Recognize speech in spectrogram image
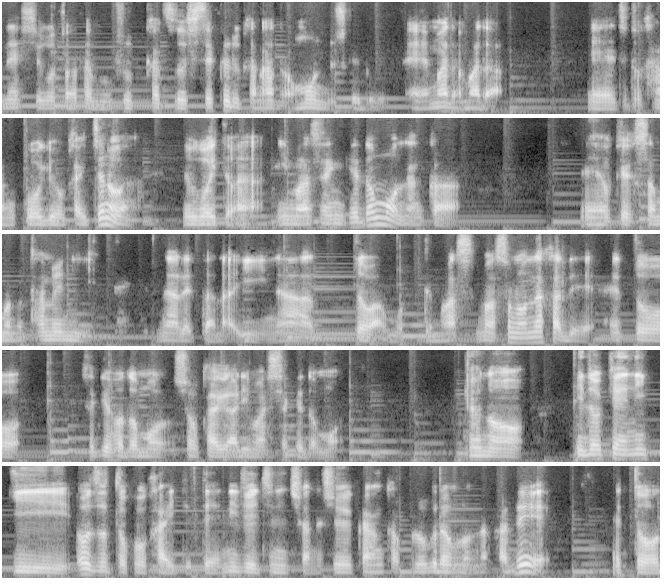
ね、仕事は多分復活してくるかなと思うんですけど、えーまだまだ、えーちょっと観光業界っていうのは動いてはいませんけども、なんか、えお客様のためになれたらいいなとは思ってます。まあ、その中で、えっと、先ほども紹介がありましたけども、あの、日時計日記をずっとこう書いてて、21日間の習慣化プログラムの中で、えっと、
